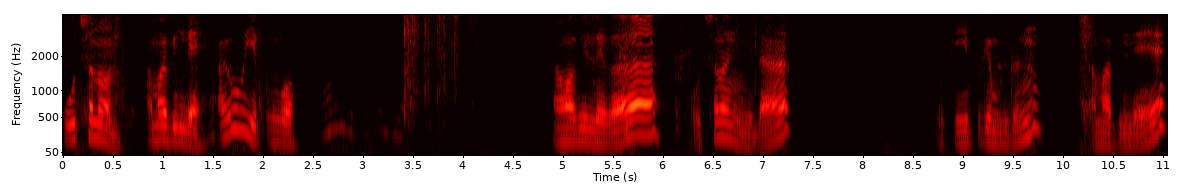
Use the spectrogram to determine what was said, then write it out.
5,000원. 아마빌레. 아유 예쁜 거. 아마빌레가 5,000원입니다. 이렇게 예쁘게 물든 아마빌레.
